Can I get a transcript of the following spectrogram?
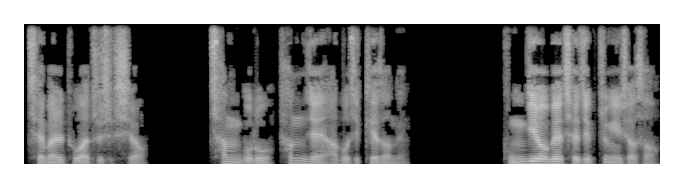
제발 도와주십시오. 참고로 현재 아버지께서는 공기업에 재직 중이셔서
